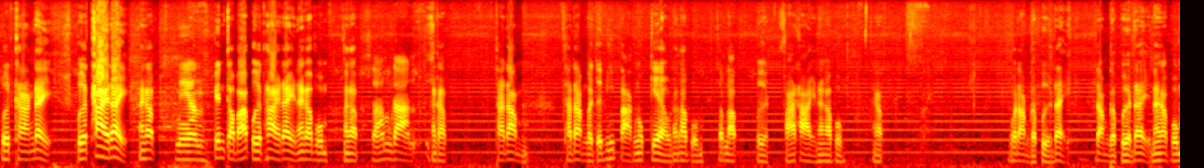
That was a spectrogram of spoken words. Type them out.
เปิดทางได้ เปิดท้ายได้นะครับ แมนเป็นกระบะเปิดท้ายได้นะครับผมนะครับสามด้านนะครับถ้าดำถ้าดำก็จะมีปากนกแก้วนะครับ ผมสำหรับเปิดฝาท้ายนะครับผมนะครับว่าดำก็เปิดได้ดำก็เปิดได้นะครับผม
